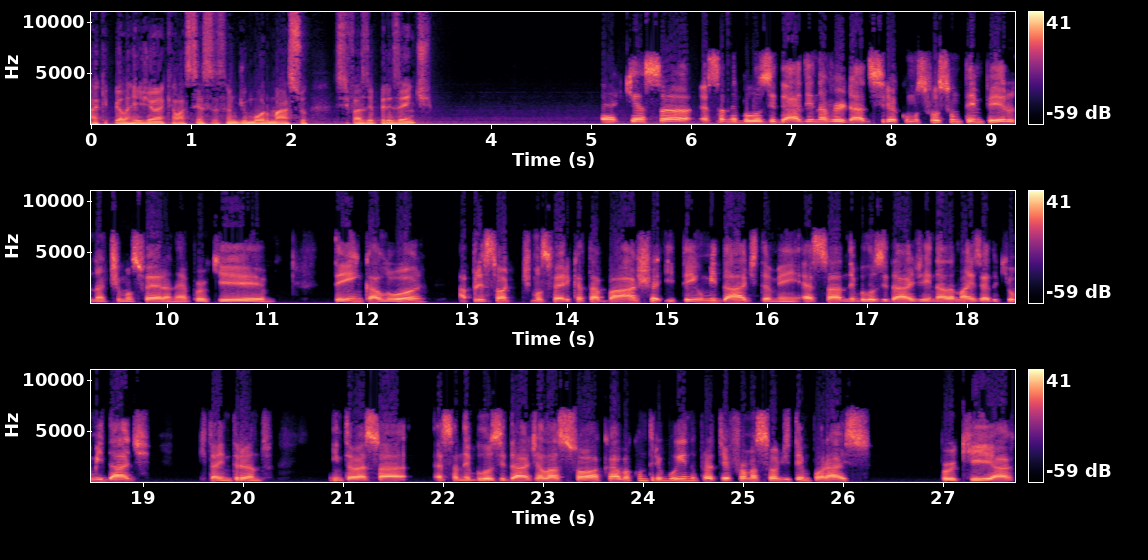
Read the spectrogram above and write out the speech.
aqui pela região, aquela sensação de mormaço se fazer presente? É que essa, essa nebulosidade, na verdade, seria como se fosse um tempero na atmosfera, né? Porque tem calor, a pressão atmosférica está baixa e tem umidade também. Essa nebulosidade aí nada mais é do que umidade que está entrando. Então essa, essa nebulosidade ela só acaba contribuindo para ter formação de temporais. Porque a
